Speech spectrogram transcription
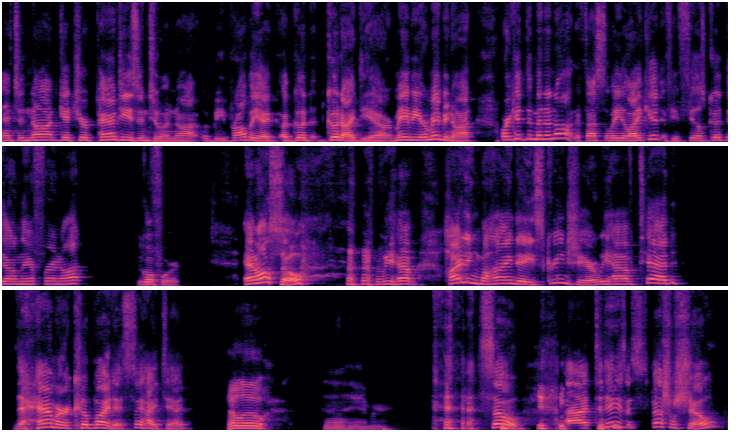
and to not get your panties into a knot would be probably a, a good good idea or maybe or maybe not or get them in a knot if that's the way you like it if it feels good down there for a knot go for it and also we have hiding behind a screen share we have ted the hammer Kubaitis. say hi ted Hello. The hammer. so uh, today is a special show.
